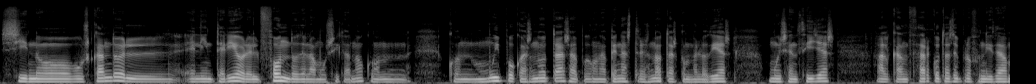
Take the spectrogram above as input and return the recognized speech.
sino buscando el, el interior, el fondo de la música, ¿no? con, con muy pocas notas, con apenas tres notas, con melodías muy sencillas, alcanzar cotas de profundidad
